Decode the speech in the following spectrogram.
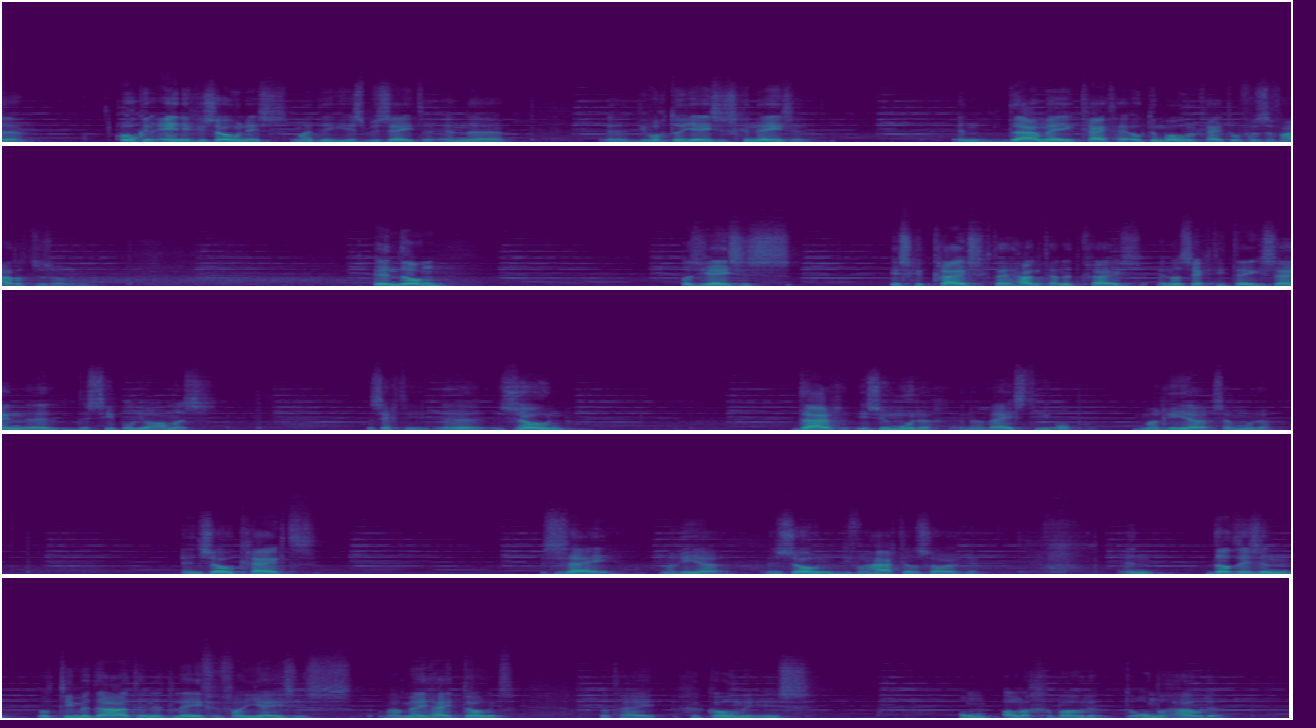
ook een enige zoon is, maar die is bezeten. En die wordt door Jezus genezen. En daarmee krijgt hij ook de mogelijkheid om voor zijn vader te zorgen. En dan, als Jezus is gekruisigd, hij hangt aan het kruis. En dan zegt hij tegen zijn discipel Johannes dan zegt hij, uh, zoon, daar is uw moeder. En dan wijst hij op Maria, zijn moeder. En zo krijgt zij, Maria, een zoon die voor haar kan zorgen. En dat is een ultieme daad in het leven van Jezus, waarmee hij toont dat hij gekomen is om alle geboden te onderhouden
